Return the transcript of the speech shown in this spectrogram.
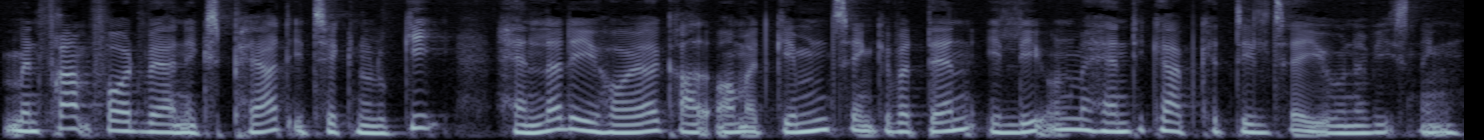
Men frem for at være en ekspert i teknologi, handler det i højere grad om at gennemtænke, hvordan eleven med handicap kan deltage i undervisningen.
